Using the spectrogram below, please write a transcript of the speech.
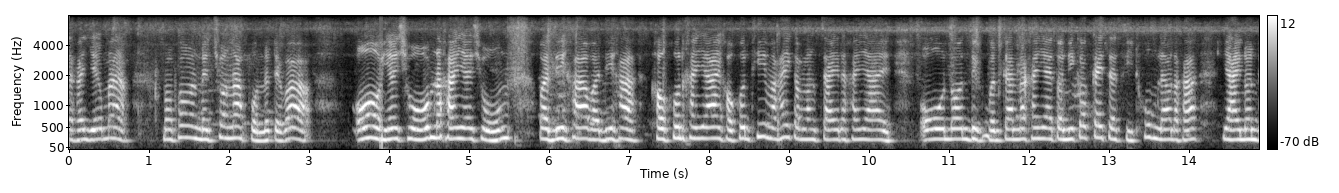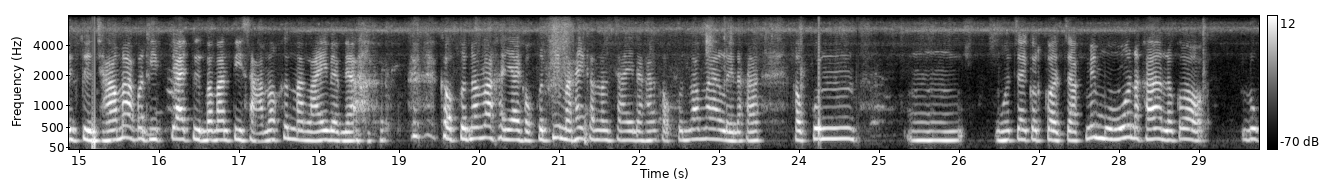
นะคะ เยอะมากบาเพราะมันเป็นช่วงหน้าฝนนะแต่ว่า โอ้ยายโฉมนะคะยายโฉมสวัสดีค่ะสวัสดีค่ะ ขอบคุณค่ะยายขอบคุณที่มาให้กำลังใจนะคะยายโอ้นอนดึกเหมือนกันนะคะยายตอนนี้ก็ใกล้จะสี่ทุ่มแล้วนะคะ ยายนอนดึกตื่นเช้ามากบางทียายตื่นประมาณตีสามแล้วขึ้นมาไลฟ์แบบเนี้ยขอบคุณมากมากค่ะยายขอบคุณที่มาให้กำลังใจนะคะ ขอบคุณมากมากเลยนะคะ ขอบคุณหัวใจกดๆจากแม่หมูนะคะ แล้วก็ลูก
